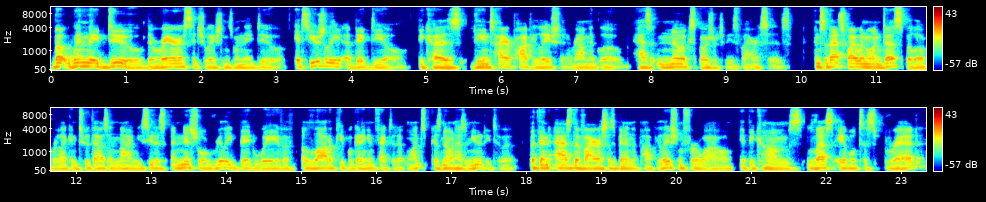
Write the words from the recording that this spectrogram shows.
But when they do, the rare situations when they do, it's usually a big deal because the entire population around the globe has no exposure to these viruses. And so that's why when one does spill over, like in 2009, you see this initial really big wave of a lot of people getting infected at once because no one has immunity to it. But then as the virus has been in the population for a while, it becomes less able to spread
